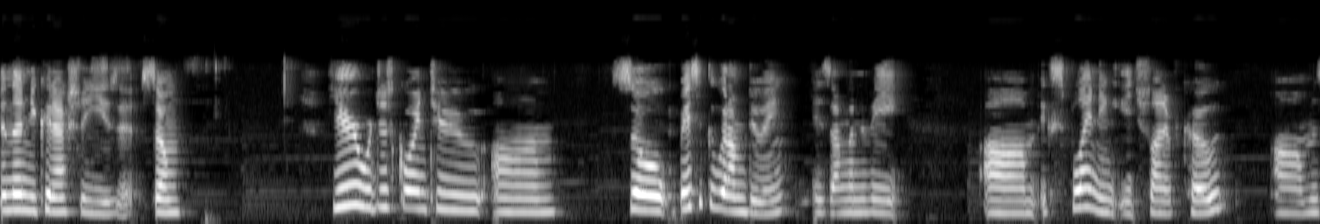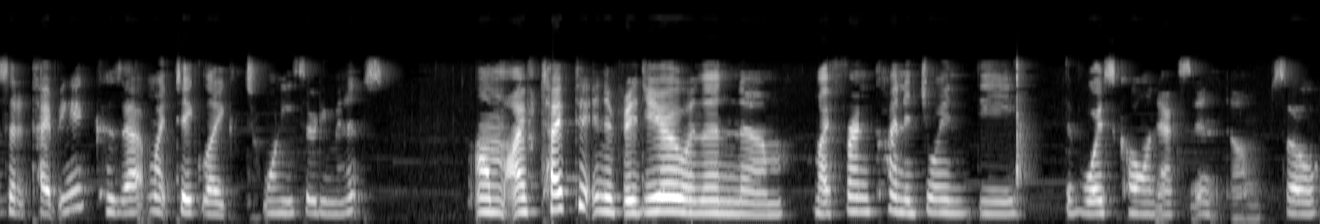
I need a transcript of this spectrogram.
And then you can actually use it. So here we're just going to, um, so basically what I'm doing is I'm going to be um, explaining each line of code um, instead of typing it because that might take like 20-30 minutes. Um, I've typed it in a video and then um, my friend kind of joined the the voice call on accident. Um, so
